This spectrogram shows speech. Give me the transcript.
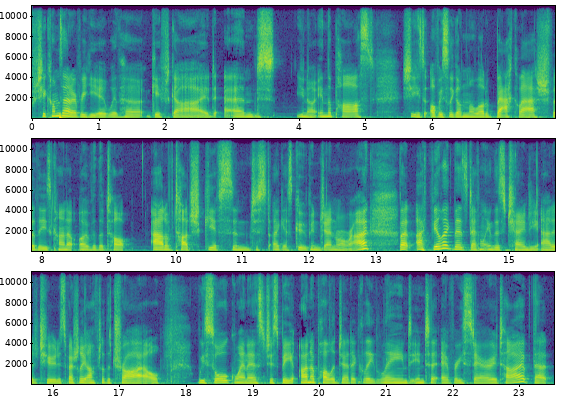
she comes out every year with her gift guide, and you know, in the past, she's obviously gotten a lot of backlash for these kind of over the top. Out of touch gifts and just, I guess, goop in general, right? But I feel like there's definitely this changing attitude, especially after the trial we saw Gwyneth just be unapologetically leaned into every stereotype that,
